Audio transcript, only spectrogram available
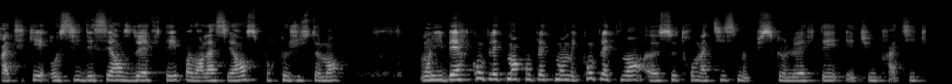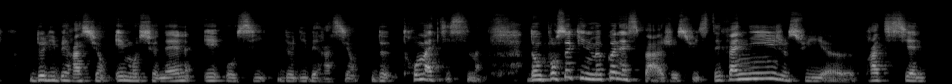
pratiquer aussi des séances de FT pendant la séance pour que justement on libère complètement, complètement, mais complètement euh, ce traumatisme puisque l'EFT est une pratique de libération émotionnelle et aussi de libération de traumatisme. Donc pour ceux qui ne me connaissent pas, je suis Stéphanie, je suis euh, praticienne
